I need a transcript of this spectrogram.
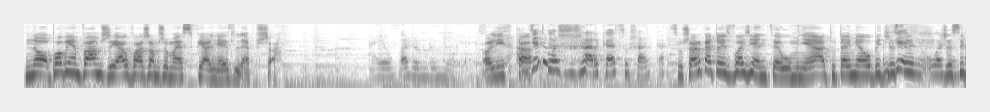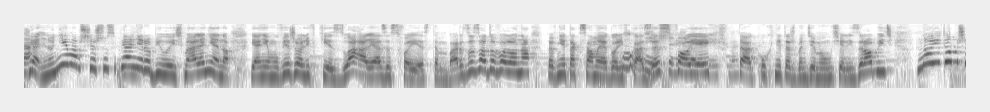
No, powiem wam, że ja uważam, że moja sypialnia jest lepsza. A ja uważam, że moje Oliwka. Gdzie ty masz suszarkę, suszarkę? Suszarka to jest w łazience u mnie, a tutaj miało być, że, Gdzie sy- jest łazienka? że sypialnia. No nie ma, przecież tu sypialnię robiłyśmy, ale nie no. Ja nie mówię, że Oliwki jest zła, ale ja ze swojej jestem bardzo zadowolona. Pewnie tak samo jak Oliwka Kuchni ze jeszcze nie swojej. robiliśmy. Tak, kuchnię też będziemy musieli zrobić. No i dobrze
